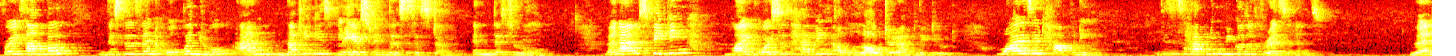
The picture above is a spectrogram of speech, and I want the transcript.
For example, this is an open room and nothing is placed in this system, in this room. When I am speaking, my voice is having a louder amplitude. Why is it happening? This is happening because of resonance. When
